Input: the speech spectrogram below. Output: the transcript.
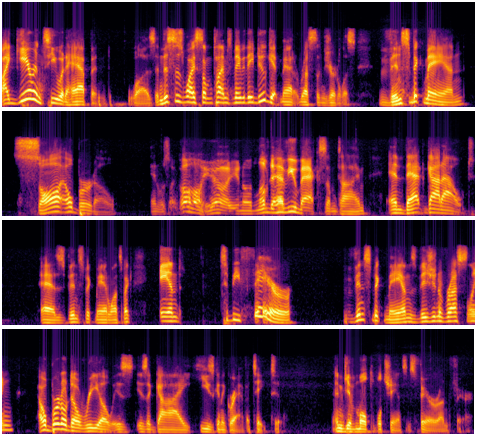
I guarantee what happened was, and this is why sometimes maybe they do get mad at wrestling journalists. Vince McMahon saw Alberto and was like, "Oh yeah, you know, I'd love to have you back sometime," and that got out as Vince McMahon wants back. And to be fair, Vince McMahon's vision of wrestling, Alberto Del Rio is is a guy he's going to gravitate to and give multiple chances, fair or unfair.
